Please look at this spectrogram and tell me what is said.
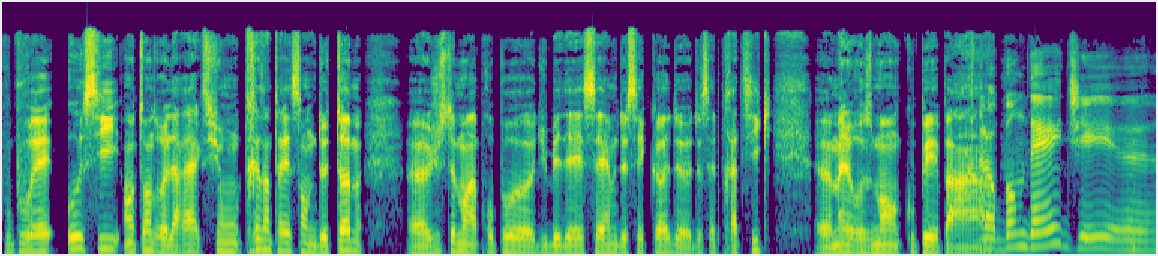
Vous pourrez aussi entendre la réaction très intéressante de Tom, euh, justement à propos euh, du BDSM, de ses codes, de cette pratique, malheureusement coupée par un... Alors bandage et...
